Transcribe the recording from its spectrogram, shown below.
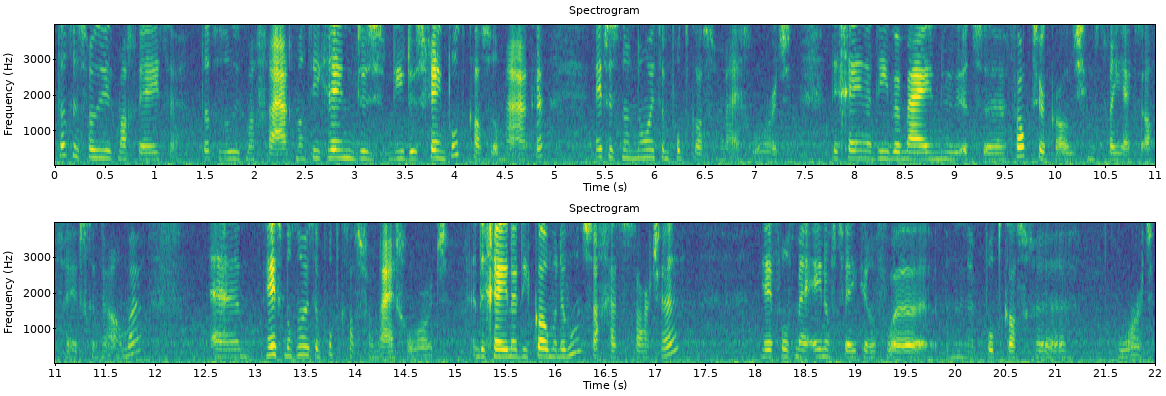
Dat is hoe je het mag weten. Dat is hoe je het mag vragen. Want diegene dus, die dus geen podcast wil maken, heeft dus nog nooit een podcast van mij gehoord. Degene die bij mij nu het uh, Foxer Coachingstraject af heeft genomen, Ehm, heeft nog nooit een podcast van mij gehoord. En degene die komende woensdag gaat starten, heeft volgens mij één of twee keer eh, een podcast gehoord.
